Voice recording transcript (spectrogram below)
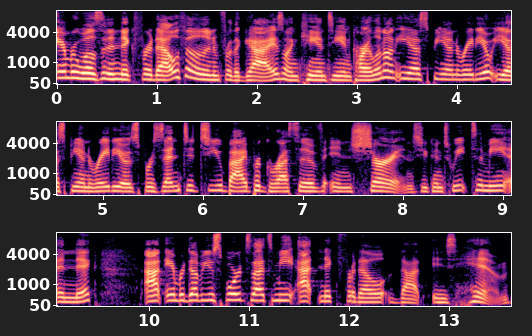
Amber Wilson and Nick Friedell filling in for the guys on Canty and Carlin on ESPN Radio. ESPN Radio is presented to you by Progressive Insurance. You can tweet to me and Nick at Amber W Sports. That's me at Nick Friedell. That is him.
